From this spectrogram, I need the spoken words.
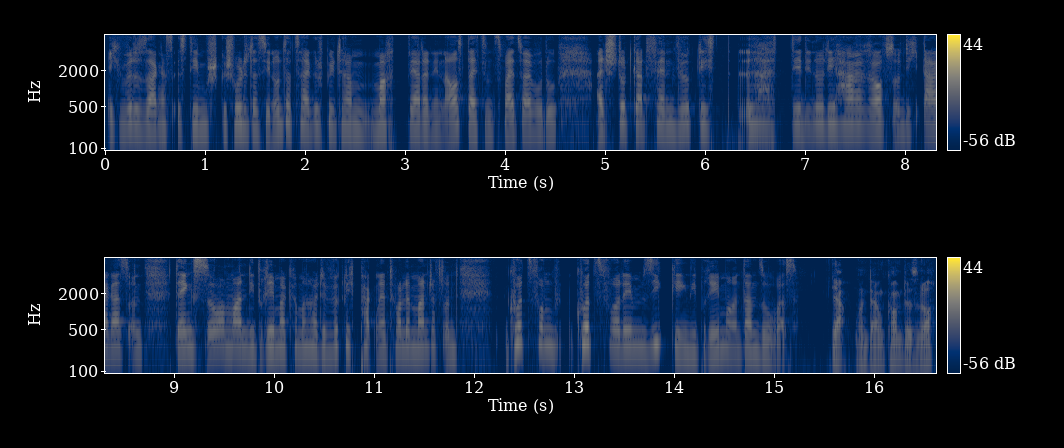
Ich würde sagen, sagen, es ist dem geschuldet, dass sie in Unterzahl gespielt haben, macht Werder den Ausgleich zum 2-2, wo du als Stuttgart-Fan wirklich äh, dir nur die Haare raufst und dich ärgerst und denkst, oh Mann, die Bremer kann man heute wirklich packen, eine tolle Mannschaft und kurz, vom, kurz vor dem Sieg gegen die Bremer und dann sowas. Ja, und dann kommt es noch.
